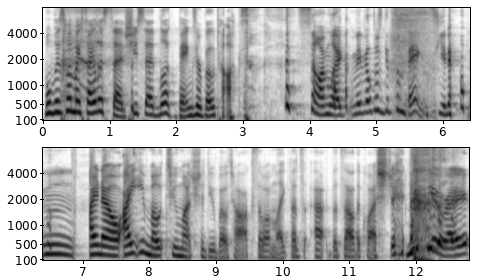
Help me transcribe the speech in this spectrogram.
Well, this is what my stylist said. She said, "Look, bangs are Botox." so I'm like, maybe I'll just get some bangs, you know? i know i emote too much to do botox so i'm like that's uh, that's out of the question you too right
